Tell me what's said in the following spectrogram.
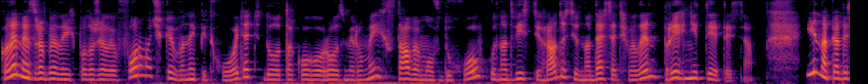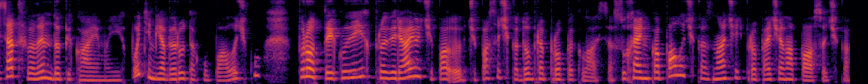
Коли ми зробили їх, положили в формочки, вони підходять до такого розміру. Ми їх ставимо в духовку на 200 градусів на 10 хвилин пригнітитися. І на 50 хвилин допікаємо їх. Потім я беру таку палочку, протикую їх, провіряю, чи, пасочка добре пропеклася. Сухенька палочка значить пропечена пасочка.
